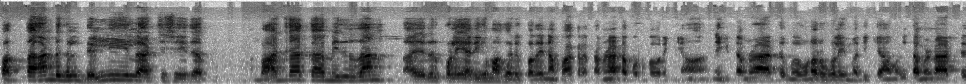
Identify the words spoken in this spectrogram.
பத்தாண்டுகள் டெல்லியில் ஆட்சி செய்த பாஜக மீதுதான் எதிர்ப்பலை அதிகமாக இருப்பதை நான் பார்க்கிறேன். தமிழ்நாட்டை பொறுத்த வரைக்கும் இன்னைக்கு தமிழ்நாட்டு உணர்வுகளை மதிக்காமல் தமிழ்நாட்டு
